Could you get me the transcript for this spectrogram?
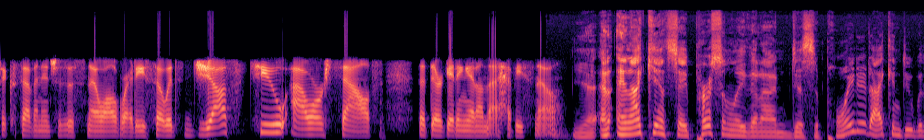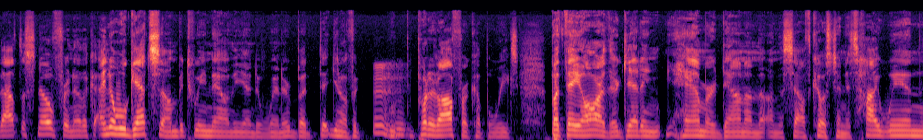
six, seven inches of snow already. So it's just to our south that they're getting in on that heavy snow. Yeah, and, and I can't say personally that I'm disappointed. I can do without the snow for another. I know we'll get some between now and the end of winter, but you know if it, mm-hmm. put it off for a couple weeks. But they are they're getting hammered down on the on the south coast, and it's high winds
